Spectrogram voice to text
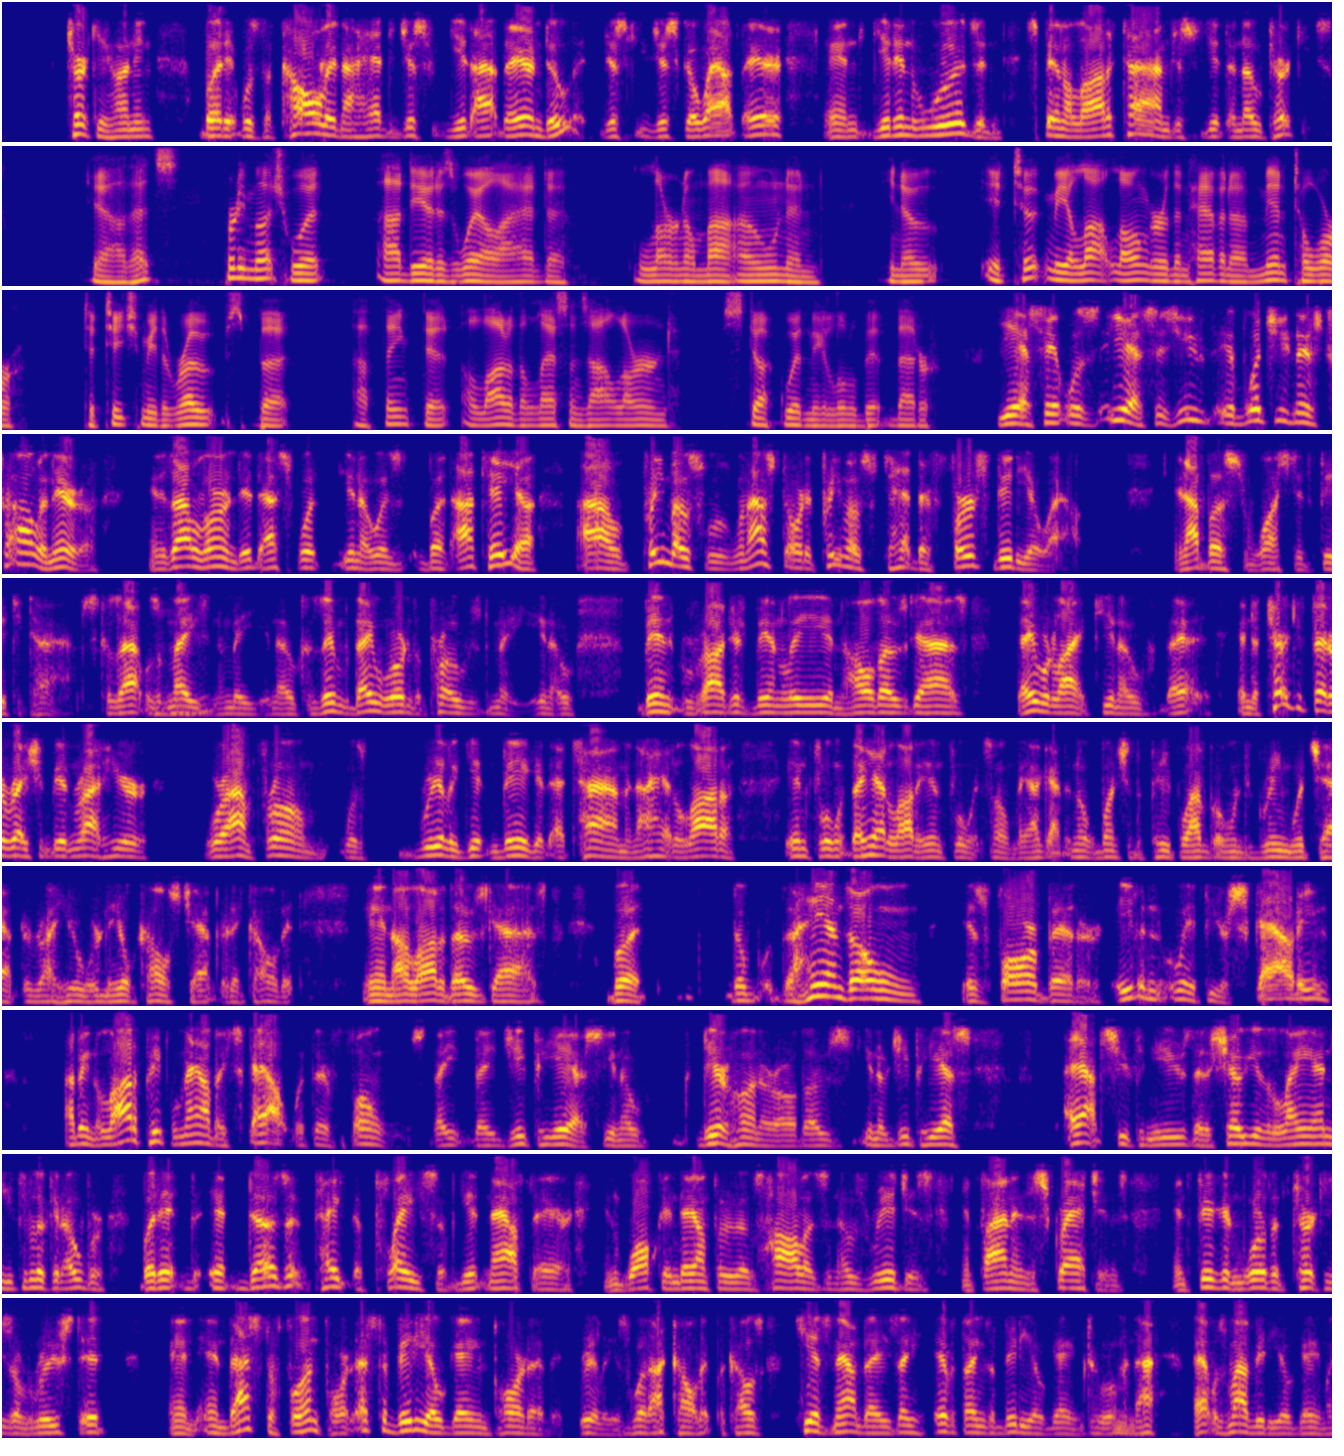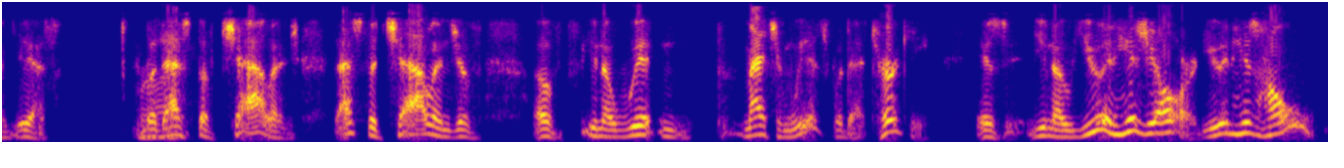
turkey hunting but it was the calling. I had to just get out there and do it. Just just go out there and get in the woods and spend a lot of time just to get to know turkeys. Yeah, that's pretty much what I did as well. I had to learn on my own, and you know, it took me a lot longer than having a mentor to teach me the ropes, but I think that a lot of the lessons I learned stuck with me a little bit better. Yes, it was. Yes, as you what you know is trial and error. And as I learned it, that's what, you know, is, but I tell you, uh, Primos was, when I started, Primos had their first video out. And I must have watched it 50 times because that was mm-hmm. amazing to me, you know, because they, they were the pros to me, you know. Ben Rogers, Ben Lee, and all those guys, they were like, you know, that, and the Turkey Federation being right here where I'm from was really getting big at that time. And I had a lot of influence. They had a lot of influence on me. I got to know a bunch of the people. I'm going to Greenwood chapter right here, where Neil Cost chapter they called it, and a lot of those guys. But the the hands on is far better. Even if you're scouting, I mean, a lot of people now they scout with their phones. They they GPS, you know, deer hunter or those you know GPS apps you can use that'll show you the land. You can look it over, but it it doesn't take the place of getting out there and walking down through those hollows and those ridges and finding the scratchings and figuring where the turkeys are roosted and and that's the fun part. That's the video game part of it. Really, is what I call it because kids nowadays they everything's a video game to them, and that that was my video game, I guess. Right. But that's the challenge. That's the challenge of of you know wit and matching wits with that turkey is you know you in his yard, you in his home.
